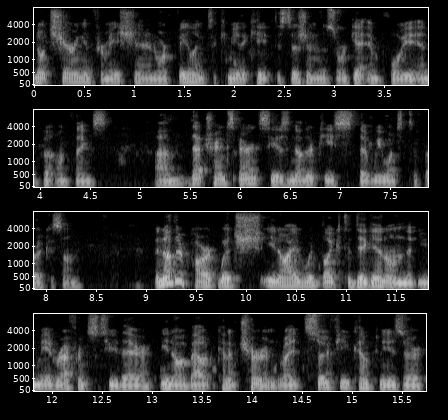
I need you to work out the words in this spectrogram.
not sharing information or failing to communicate decisions or get employee input on things. Um, that transparency is another piece that we wanted to focus on. Another part, which you know, I would like to dig in on that you made reference to there, you know, about kind of churn, right? So few companies are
